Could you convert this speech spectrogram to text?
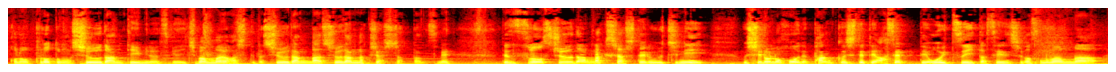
このプロトンの集団っていう意味なんですけど一番前を走ってた集団が集団落車しちゃったんですね。でその集団落車してるうちに後ろの方でパンクしてて焦って追いついた選手がそのまんま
